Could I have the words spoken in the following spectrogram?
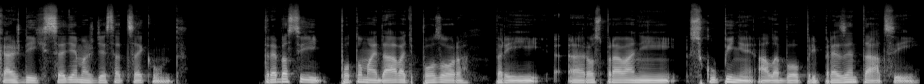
každých 7 až 10 sekúnd. Treba si potom aj dávať pozor pri rozprávaní v skupine alebo pri prezentácii,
